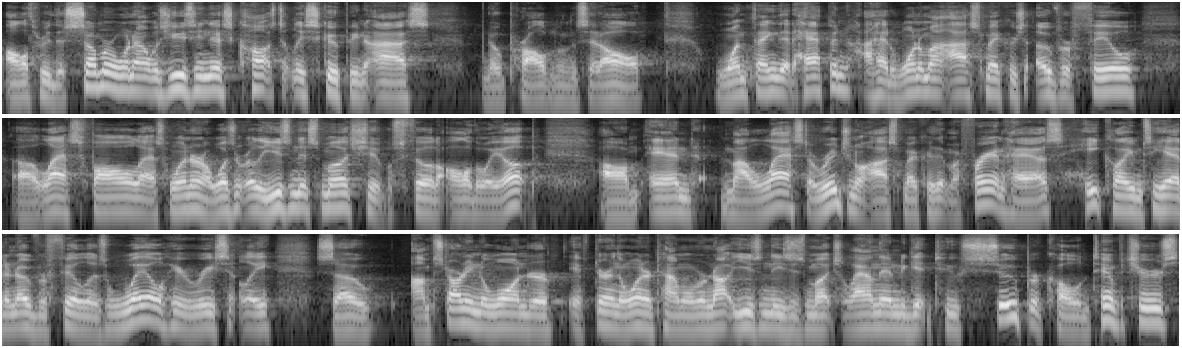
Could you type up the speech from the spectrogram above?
all through the summer when I was using this, constantly scooping ice, no problems at all. One thing that happened, I had one of my ice makers overfill uh, last fall, last winter. I wasn't really using this much. It was filled all the way up. Um, and my last original ice maker that my friend has, he claims he had an overfill as well here recently. So I'm starting to wonder if during the wintertime when we're not using these as much, allowing them to get to super cold temperatures,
